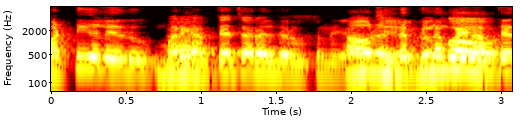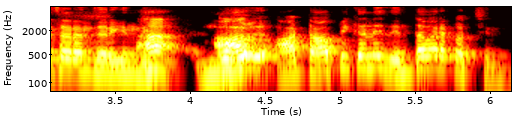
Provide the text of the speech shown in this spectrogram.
పట్టిగా లేదు మరి. అత్యాచారాలు జరుగుతున్నాయి. అవును, చిన్నపిల్ల ఇంకో- పైన అత్యాచారం జరిగింది. ఆ టాపిక్ అనేది ఇంతవరకు వచ్చింది.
